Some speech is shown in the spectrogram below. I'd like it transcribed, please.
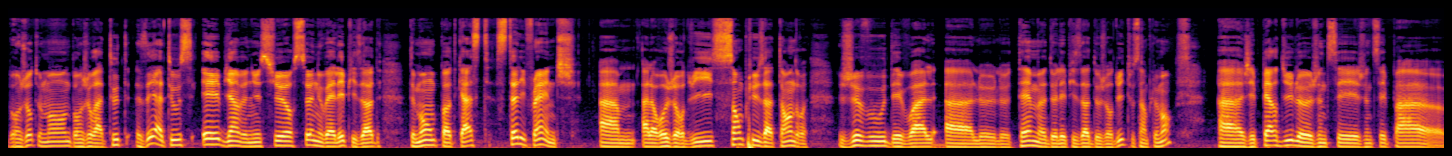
Bonjour tout le monde, bonjour à toutes et à tous et bienvenue sur ce nouvel épisode de mon podcast Study French. Euh, alors aujourd'hui, sans plus attendre, je vous dévoile euh, le, le, thème de l'épisode d'aujourd'hui tout simplement. Euh, j'ai perdu le, je ne sais, je ne sais pas euh,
